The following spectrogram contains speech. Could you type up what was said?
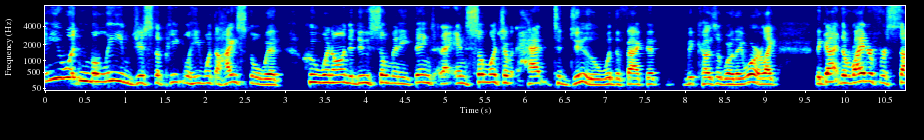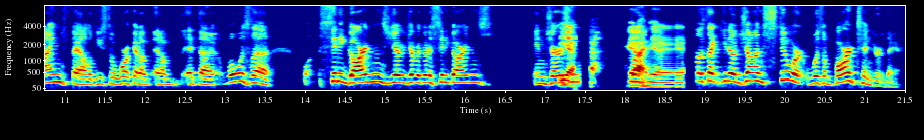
and you wouldn't believe just the people he went to high school with who went on to do so many things. And, and so much of it had to do with the fact that because of where they were. Like the guy, the writer for Seinfeld used to work at a, at a, at the, what was the, City Gardens. You ever, you ever go to City Gardens in Jersey? Yeah, yeah, right. yeah, yeah. So it's like you know, Jon Stewart was a bartender there.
